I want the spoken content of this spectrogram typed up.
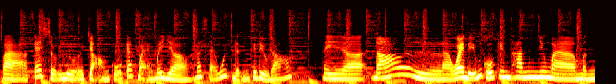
và cái sự lựa chọn của các bạn bây giờ nó sẽ quyết định cái điều đó. Thì ờ, đó là quan điểm của kim thanh, nhưng mà mình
